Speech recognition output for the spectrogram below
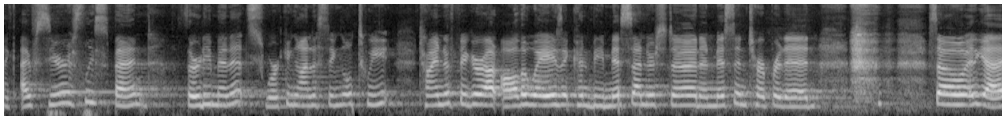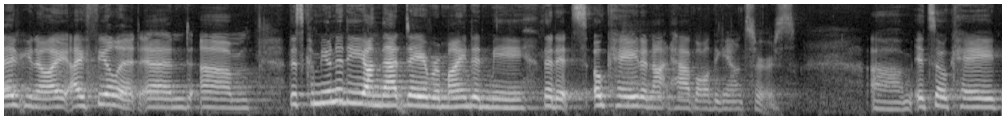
Like, I've seriously spent 30 minutes working on a single tweet, trying to figure out all the ways it can be misunderstood and misinterpreted. so yeah, you know, I, I feel it. And um, this community on that day reminded me that it's okay to not have all the answers. Um, it's okay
